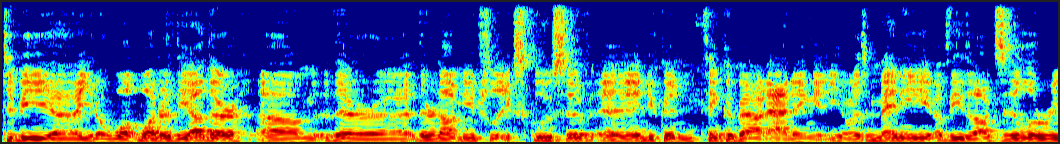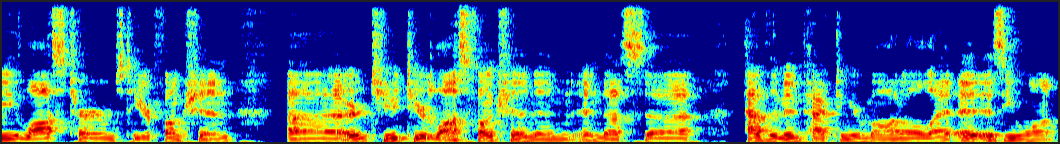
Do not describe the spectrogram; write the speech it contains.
to be uh, you know one or the other. Um, they're uh, they're not mutually exclusive, and, you can think about adding you know as many of these auxiliary loss terms to your function uh, or to, to your loss function, and and thus uh, have them impacting your model as you want.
